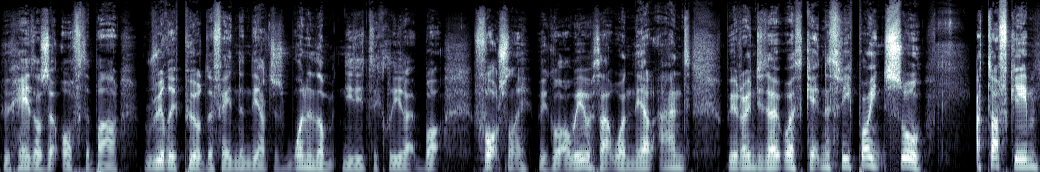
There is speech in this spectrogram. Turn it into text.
who headers it off the bar. Really poor defending there. Just one of them needed to clear it, but fortunately we got away with that one there and we rounded out with getting the three points. So a tough game.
